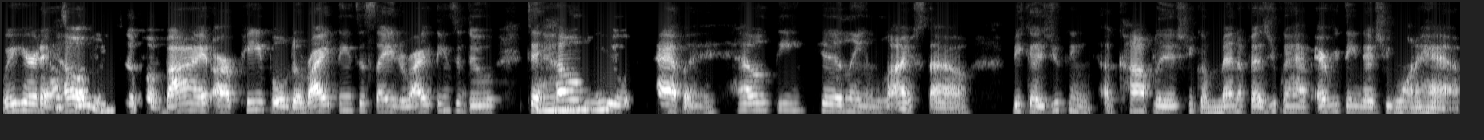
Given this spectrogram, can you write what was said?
we're here to help to provide our people the right thing to say, the right thing to do, to mm-hmm. help you have a healthy, healing lifestyle because you can accomplish, you can manifest, you can have everything that you want to have.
